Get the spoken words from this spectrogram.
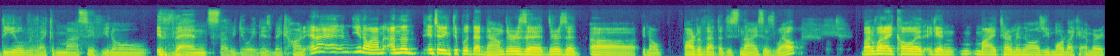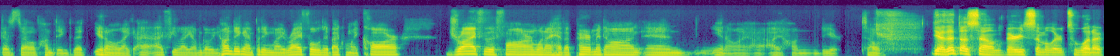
deal with like a massive, you know, events that we're doing this big hunt. And I, you know, I'm, I'm not intending to put that down. There is a, there is a, uh, you know, part of that that is nice as well. But what I call it again, my terminology more like American style of hunting. That you know, like I, I feel like I'm going hunting. I'm putting my rifle in the back of my car, drive to the farm when I have a permit on, and you know, I, I, I hunt deer. So, yeah, that does sound very similar to what I've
